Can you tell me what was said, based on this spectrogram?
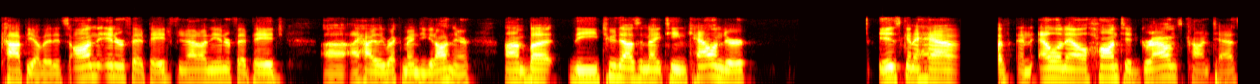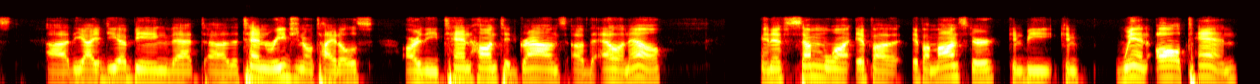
copy of it. It's on the Interfed page. If you're not on the Interfed page, uh, I highly recommend you get on there. Um, but the 2019 calendar is going to have an LNL Haunted Grounds contest. Uh, the idea being that uh, the 10 regional titles are the 10 haunted grounds of the LNL, and if someone, if a if a monster can be can win all 10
